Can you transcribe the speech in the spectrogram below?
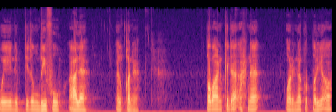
ونبتدي نضيفه على القناة. طبعا كده إحنا وريناكم الطريقة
